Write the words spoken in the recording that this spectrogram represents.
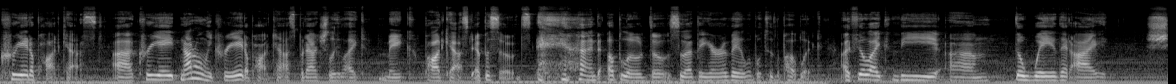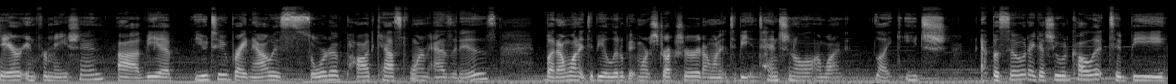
create a podcast. Uh, create not only create a podcast, but actually like make podcast episodes and upload those so that they are available to the public. I feel like the um, the way that I share information uh, via YouTube right now is sort of podcast form as it is, but I want it to be a little bit more structured. I want it to be intentional. I want like each episode, I guess you would call it, to be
